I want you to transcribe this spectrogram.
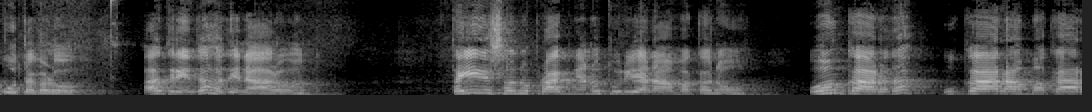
ಭೂತಗಳು. ಆದ್ದರಿಂದ ಹದಿನಾರು ತೈಜಸನು ಪ್ರಾಜ್ಞನು ತುರಿಯ ನಾಮಕನು. ಓಂಕಾರದ ಉಕಾರ, ಮಕಾರ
